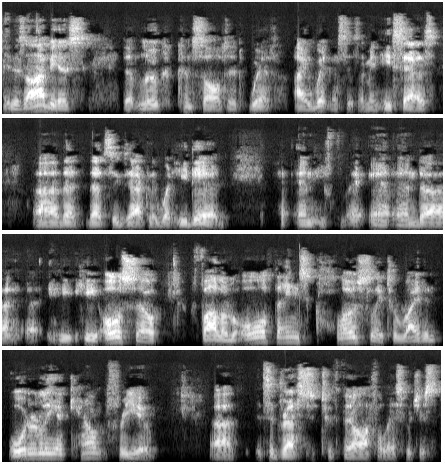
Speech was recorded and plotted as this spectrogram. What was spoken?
It is obvious that Luke consulted with eyewitnesses. I mean, he says uh, that that's exactly what he did, and he and uh, he he also followed all things closely to write an orderly account for you. Uh, it's addressed to Theophilus, which is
